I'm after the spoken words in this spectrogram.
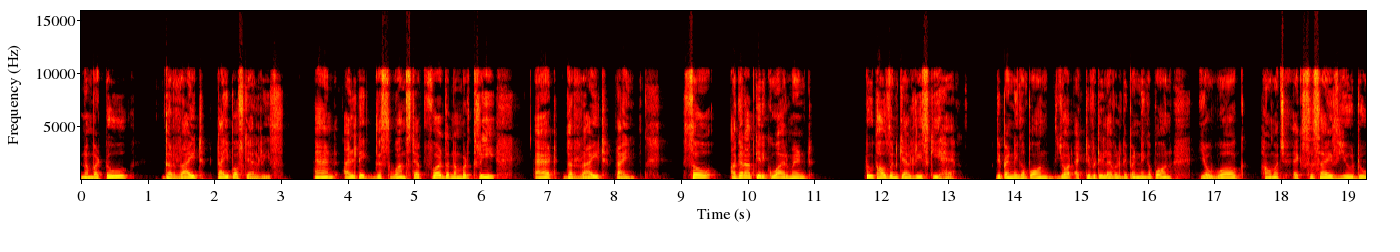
number two, the right type of calories. And I'll take this one step further. Number three, at the right time. So अगर आपकी रिक्वायरमेंट 2000 कैलोरीज की है depending upon your activity level depending upon your work how much exercise you do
